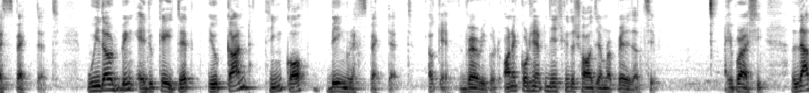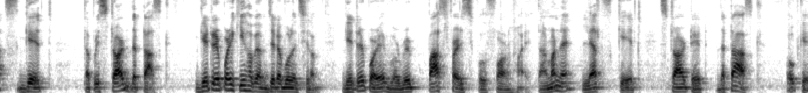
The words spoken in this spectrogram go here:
respected without being educated you can't think of being respected okay very good অনেক কঠিন একটা জিনিস কিন্তু সহজে আমরা পেরে যাচ্ছি। এরপর আসি। লেটস গেট তারপরে স্টার্ট দ্য টাস্ক গেটের পরে কী হবে? আমি যেটা বলেছিলাম গেটের পরে ভার্বের পাস্ট পার্টিসিপল ফর্ম হয়। তার মানে let's get started the task okay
